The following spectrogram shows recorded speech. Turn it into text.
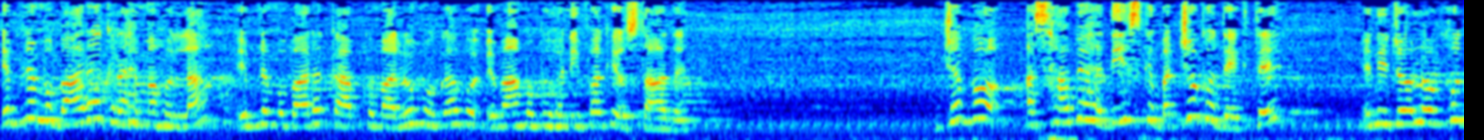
ابن مبارک رحم اللہ، ابن مبارک کا آپ کو معلوم ہوگا، وہ امام ابو حنیفہ کے استاد ہیں۔ جب وہ اصحاب حدیث کے بچوں کو دیکھتے یعنی جو لوگ خود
